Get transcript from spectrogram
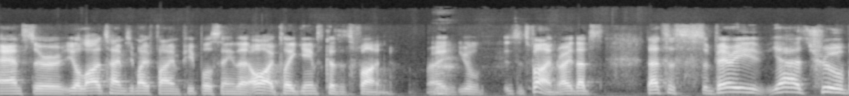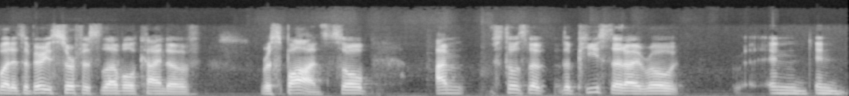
answer, you, a lot of times you might find people saying that, "Oh, I play games because it's fun," right? Mm. You, it's, it's fun, right? That's that's a very yeah, it's true, but it's a very surface level kind of response. So I'm so the the piece that I wrote in in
